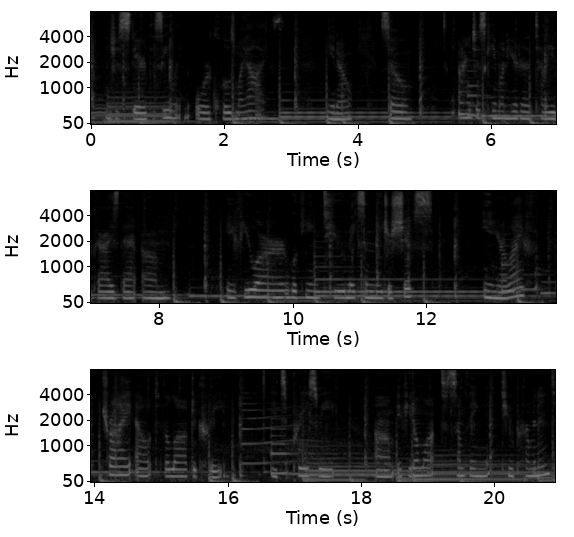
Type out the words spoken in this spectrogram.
and just stare at the ceiling or close my eyes? You know? So I just came on here to tell you guys that um, if you are looking to make some major shifts in your life, try out the law of decree. It's pretty sweet. Um, if you don't want something too permanent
